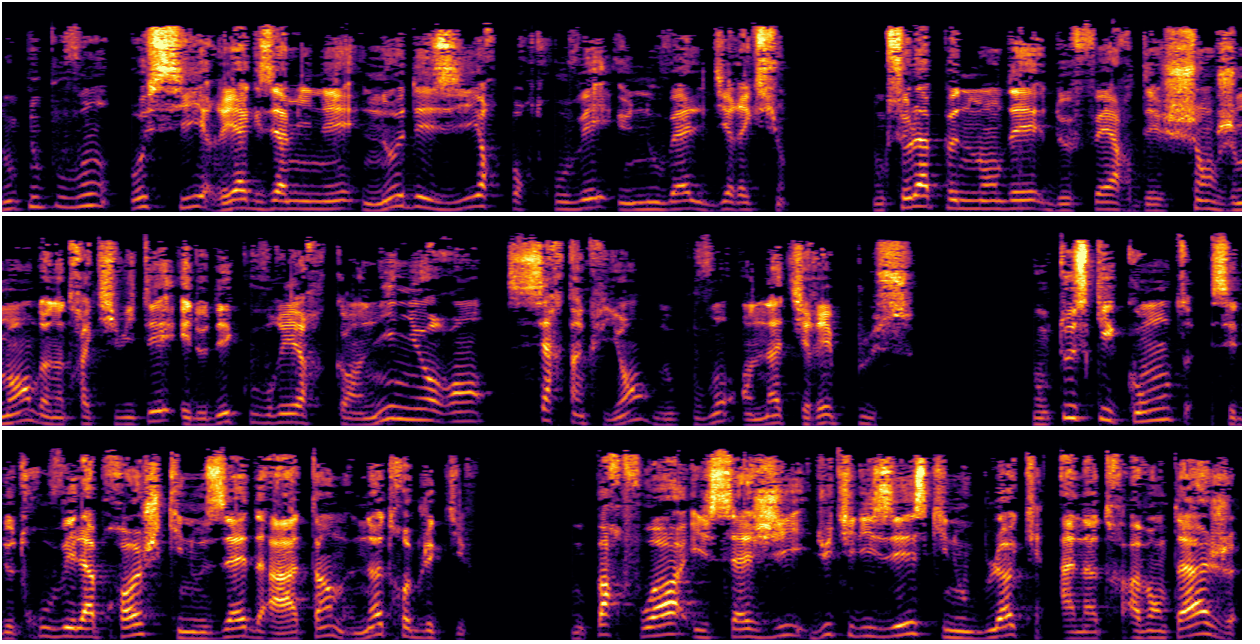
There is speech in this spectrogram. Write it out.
Donc nous pouvons aussi réexaminer nos désirs pour trouver une nouvelle direction. Donc cela peut demander de faire des changements dans notre activité et de découvrir qu'en ignorant certains clients, nous pouvons en attirer plus. Donc tout ce qui compte, c'est de trouver l'approche qui nous aide à atteindre notre objectif. Parfois, il s'agit d'utiliser ce qui nous bloque à notre avantage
